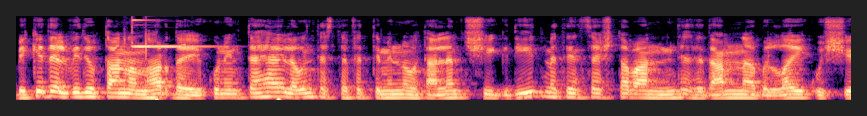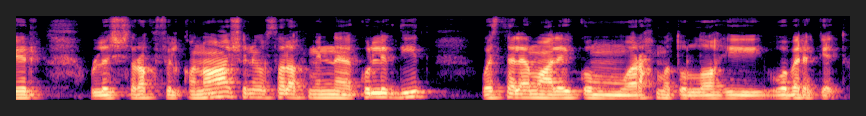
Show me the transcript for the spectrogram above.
بكده الفيديو بتاعنا النهارده يكون انتهى. لو انت استفدت منه وتعلمت شيء جديد ما تنساش طبعا إن انت تدعمنا بال like وال share والاشتراك في القناة عشان يوصلك منا كل جديد. والسلام عليكم ورحمة الله وبركاته.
